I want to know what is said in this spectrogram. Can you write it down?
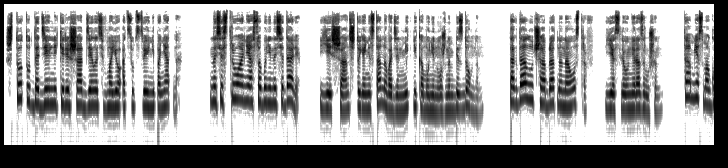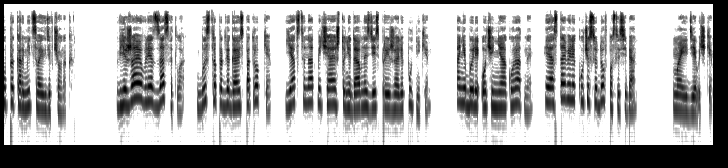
Что тут додельники решат делать в мое отсутствие, непонятно. На сестру они особо не наседали. Есть шанс, что я не стану в один миг никому не нужным бездомным. Тогда лучше обратно на остров, если он не разрушен. Там я смогу прокормить своих девчонок. Въезжаю в лес засветло, быстро продвигаюсь по тропке, явственно отмечая, что недавно здесь проезжали путники. Они были очень неаккуратны и оставили кучу следов после себя. Мои девочки.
